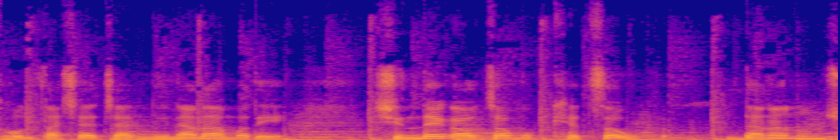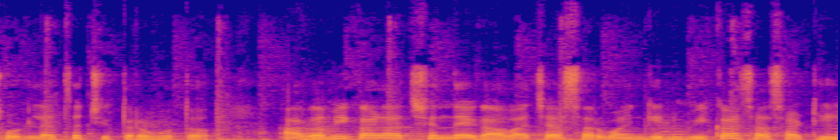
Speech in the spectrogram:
ढोल ताशाच्या निनादामध्ये शिंदेगावचा मुख्य चौक दणानून सोडल्याचं चित्र होतं. आगामी काळात शिंदे गावाच्या सर्वांगीण विकासासाठी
